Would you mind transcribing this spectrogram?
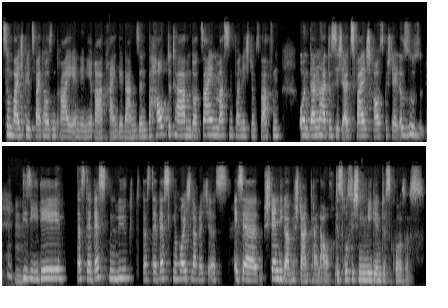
zum Beispiel 2003 in den Irak reingegangen sind, behauptet haben, dort seien Massenvernichtungswaffen und dann hat es sich als falsch rausgestellt. Also so, mhm. diese Idee, dass der Westen lügt, dass der Westen heuchlerisch ist, ist ja ständiger Bestandteil auch des russischen Mediendiskurses.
